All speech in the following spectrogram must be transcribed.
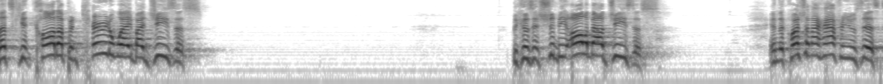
Let's get caught up and carried away by Jesus. Because it should be all about Jesus. And the question I have for you is this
